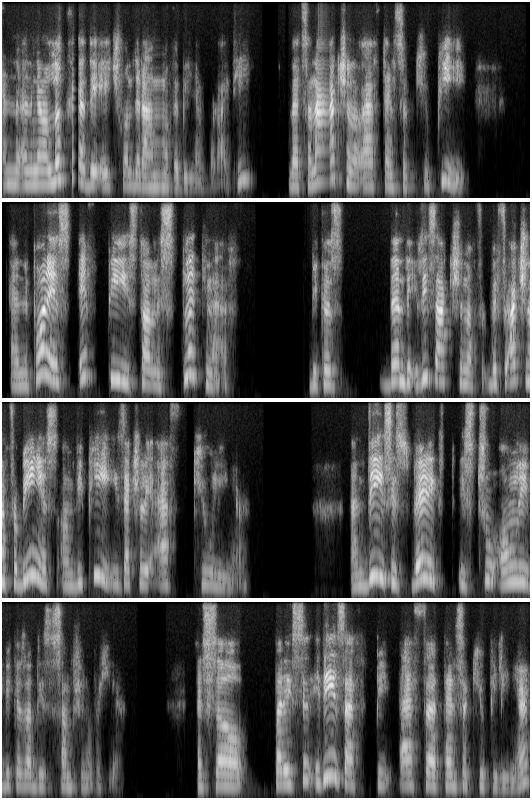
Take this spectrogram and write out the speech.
And I'm going to look at the H1 de Rham of abelian variety. That's an action of f tensor qp. And the point is, if p is totally split in f, because then the, this action of the action of Frobenius on VP is actually FQ linear. And this is very is true only because of this assumption over here. And so, but it's, it is F uh, tensor QP linear.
